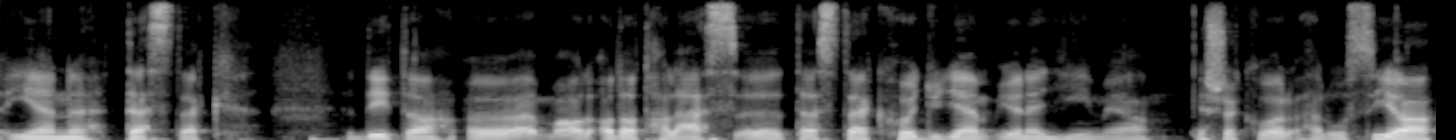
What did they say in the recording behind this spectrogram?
ilyen tesztek, data adathalász tesztek, hogy ugye jön egy e-mail, és akkor hello, szia,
